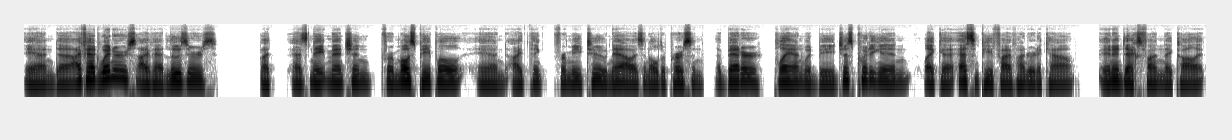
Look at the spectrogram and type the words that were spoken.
And uh, I've had winners, I've had losers. As Nate mentioned, for most people, and I think for me too now as an older person, a better plan would be just putting in like a S&P 500 account, an index fund they call it.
